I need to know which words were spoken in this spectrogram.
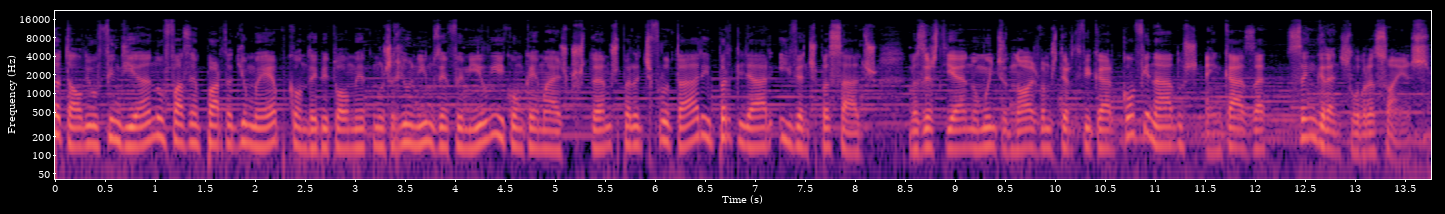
Natal e o fim de ano fazem parte de uma época onde habitualmente nos reunimos em família e com quem mais gostamos para desfrutar e partilhar eventos passados. Mas este ano muitos de nós vamos ter de ficar confinados em casa, sem grandes celebrações.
